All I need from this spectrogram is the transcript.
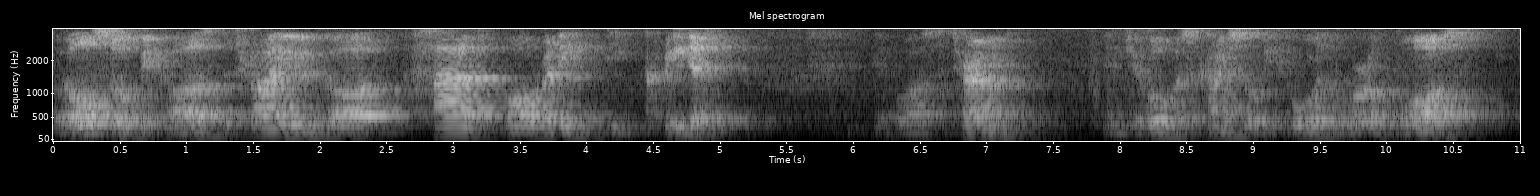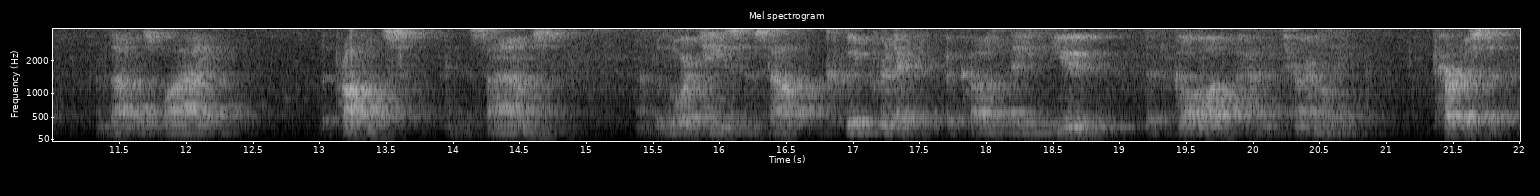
but also because the triune God had already decreed it. It was determined in Jehovah's counsel before the world was, and that was why the prophets and the Psalms and the Lord Jesus himself could predict it because they knew that God had eternally purposed it.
